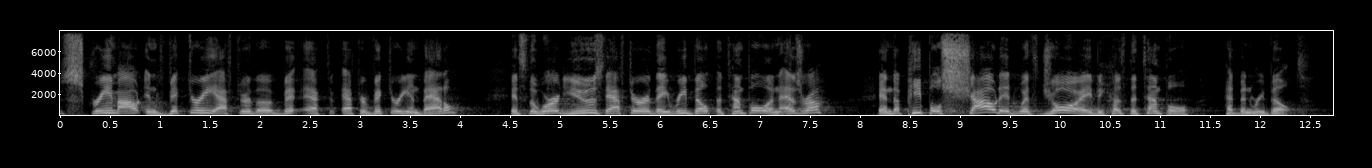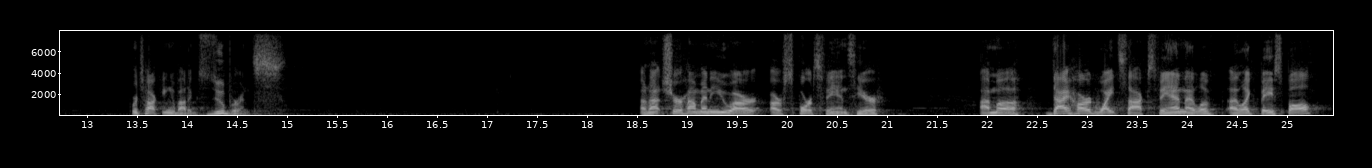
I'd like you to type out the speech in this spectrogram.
scream out in victory after, the, after, after victory in battle. It's the word used after they rebuilt the temple in Ezra, and the people shouted with joy because the temple had been rebuilt. We're talking about exuberance. I'm not sure how many of you are, are sports fans here. I'm a die-hard White Sox fan. I, love, I like baseball,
